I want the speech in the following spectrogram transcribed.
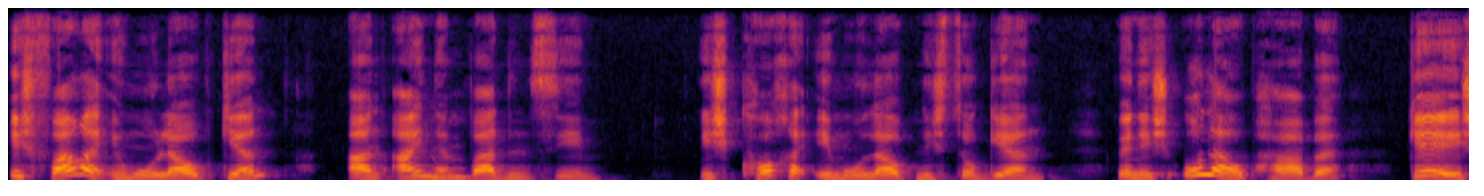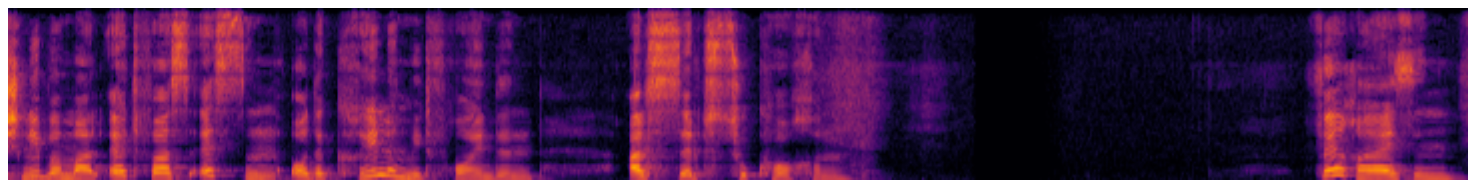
Ich fahre im Urlaub gern an einem Badensee. Ich koche im Urlaub nicht so gern. Wenn ich Urlaub habe, gehe ich lieber mal etwas essen oder grillen mit Freunden, als selbst zu kochen. Verreisen.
